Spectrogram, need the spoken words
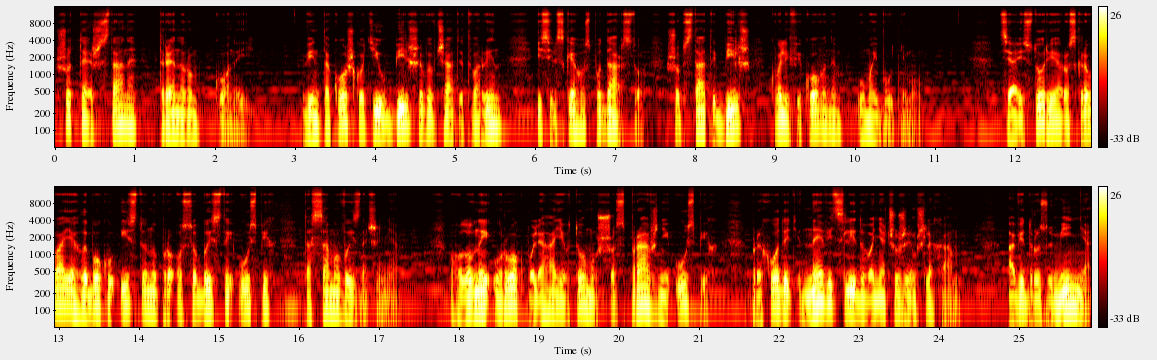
що теж стане тренером коней. Він також хотів більше вивчати тварин і сільське господарство, щоб стати більш кваліфікованим у майбутньому. Ця історія розкриває глибоку істину про особистий успіх та самовизначення. Головний урок полягає в тому, що справжній успіх приходить не від слідування чужим шляхам, а від розуміння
